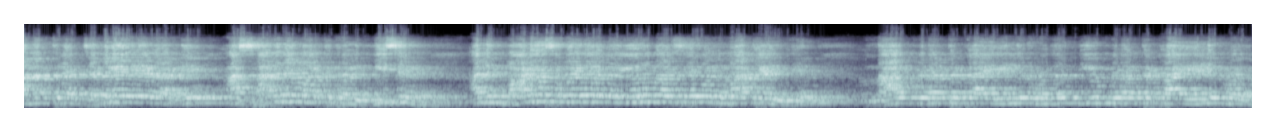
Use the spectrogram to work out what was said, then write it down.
ಆನಂತರ ಜಟಗೆ ಎಳೆಯೋದಾಗ್ಲಿ ಆ ಸಾಧನೆ ಮಾಡ್ತಿದ್ರು ಅಲ್ಲಿ ಮೀಸೆನೆ ಅಲ್ಲಿ ಮಾಡೋ ಸಮಯದೊಳಗ ಇವರು ಸೇರಿ ಒಂದು ಮಾತು ಹೇಳಿದ್ವಿ. ನಾವು ಬಿಡಂತ ಕಾಯಿ ಎಲ್ಲಿರ್ಬೋದು? ನೀವು ಬಿಡಂತ ಕಾಯಿ ಎಲ್ಲಿರ್ಬೋದು?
